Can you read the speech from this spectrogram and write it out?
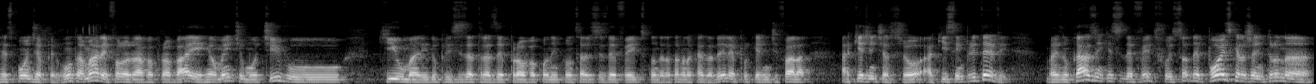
responde a pergunta, Mara, e falou Rava para Abai, realmente o motivo que o marido precisa trazer prova quando encontrar esses defeitos quando ela estava na casa dele é porque a gente fala, aqui a gente achou, aqui sempre teve. Mas no caso em que esse defeito foi só depois que ela já entrou na,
